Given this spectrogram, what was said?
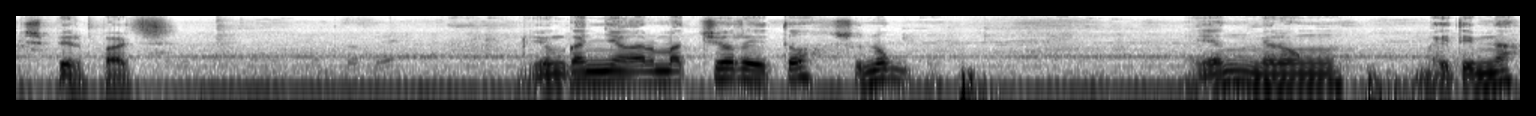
spare parts. Yung kanyang armature ito sunog. Ayan merong maitim na.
